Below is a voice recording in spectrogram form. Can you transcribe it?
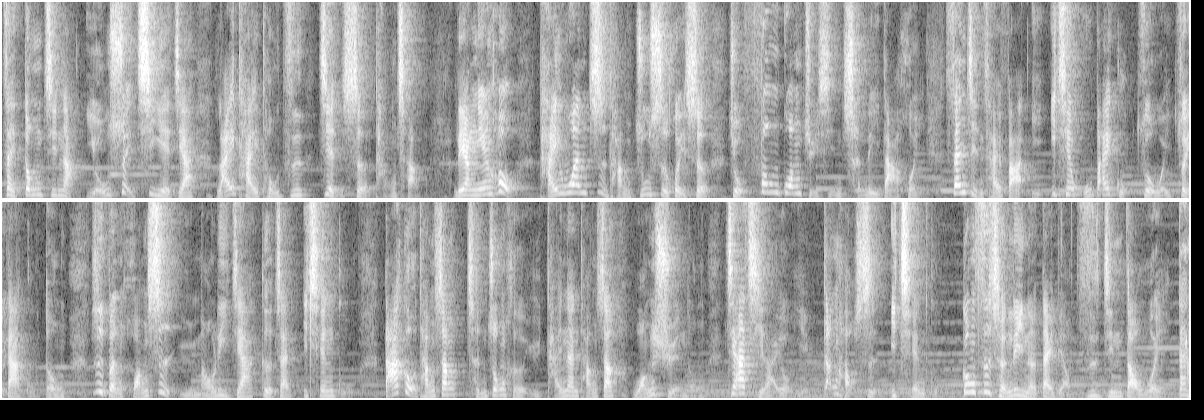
在东京啊游说企业家来台投资建设糖厂。两年后，台湾制糖株式会社就风光举行成立大会，三井财阀以一千五百股作为最大股东，日本皇室与毛利家各占一千股，打狗糖商陈忠和与台南糖商王雪农加起来哦，也刚好是一千股。公司成立呢，代表资金到位，但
